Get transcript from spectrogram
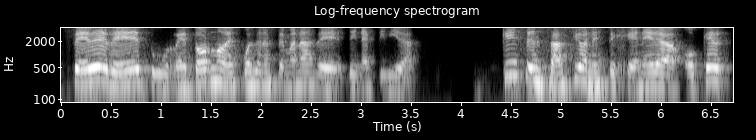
sede de tu retorno después de unas semanas de, de, inactividad. ¿Qué sensaciones te genera o qué,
